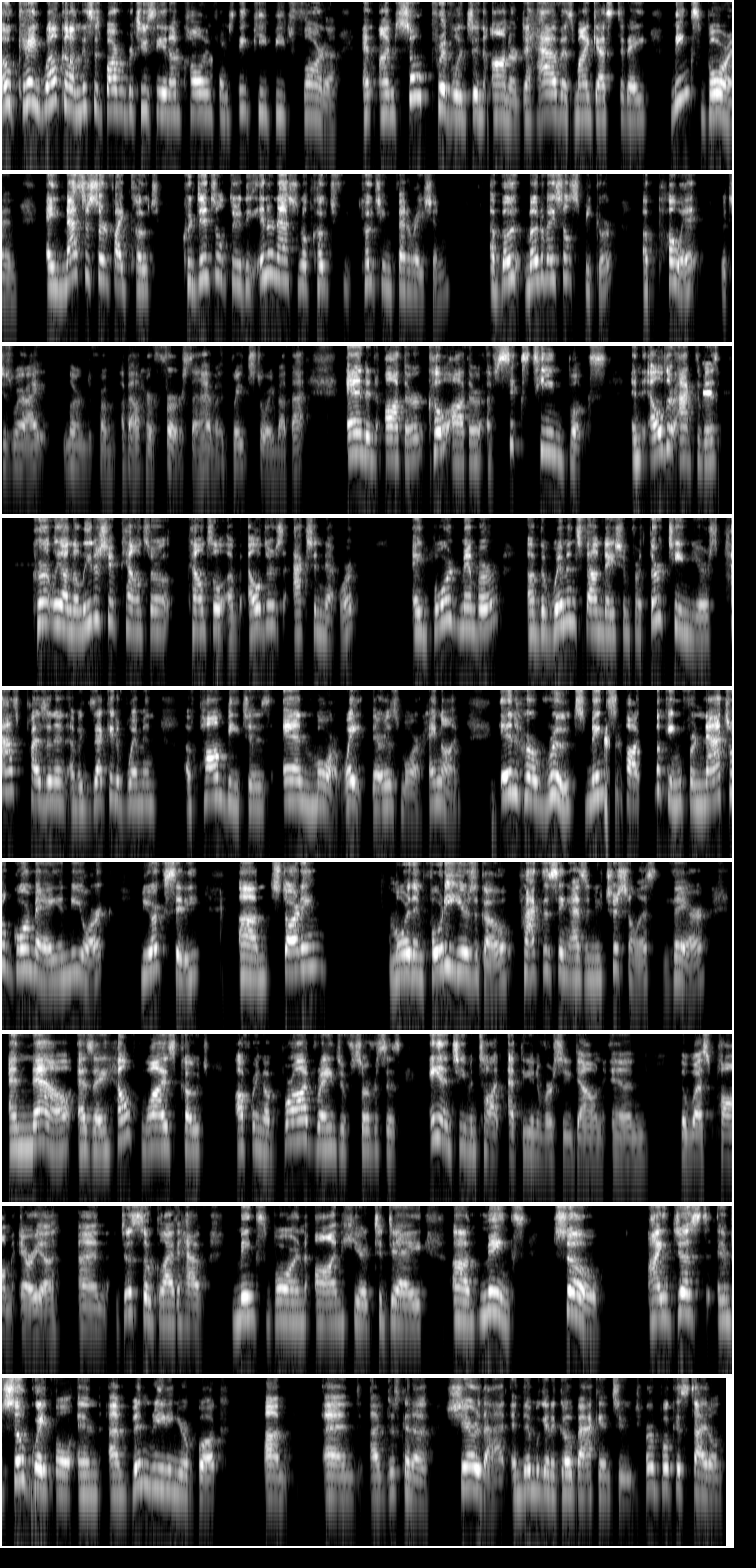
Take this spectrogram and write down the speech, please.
Okay, welcome. This is Barbara Bertucci, and I'm calling from St. Pete Beach, Florida. And I'm so privileged and honored to have as my guest today Minx Boren, a master certified coach credentialed through the International coach, Coaching Federation, a motivational speaker, a poet, which is where I learned from about her first. I have a great story about that, and an author, co-author of 16 books, an elder activist, currently on the Leadership Council Council of Elders Action Network, a board member of the Women's Foundation for 13 years, past president of Executive Women of Palm Beaches, and more. Wait, there is more. Hang on. In her roots, Minx taught cooking for Natural Gourmet in New York, New York City, um, starting more than 40 years ago, practicing as a nutritionalist there, and now as a health wise coach offering a broad range of services. And she even taught at the university down in the West Palm area. And just so glad to have Minx Boren on here today. Uh, Minx, so I just am so grateful, and I've been reading your book, um, and I'm just gonna share that, and then we're gonna go back into her book is titled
